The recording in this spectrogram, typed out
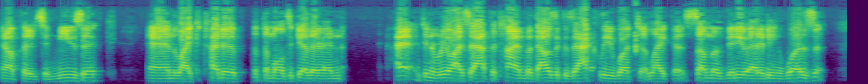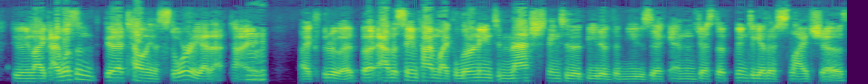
and I'll put it to music and like try to put them all together. And I didn't realize that at the time, but that was exactly what like some of video editing was doing. Like I wasn't good at telling a story at that time. Mm-hmm like through it, but at the same time, like learning to match things to the beat of the music and just uh, putting together slideshows.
